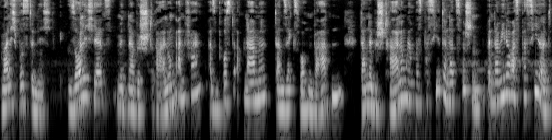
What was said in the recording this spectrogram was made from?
weil ich wusste nicht, soll ich jetzt mit einer Bestrahlung anfangen, also Brustabnahme, dann sechs Wochen warten, dann eine Bestrahlung haben, was passiert denn dazwischen? Wenn da wieder was passiert,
